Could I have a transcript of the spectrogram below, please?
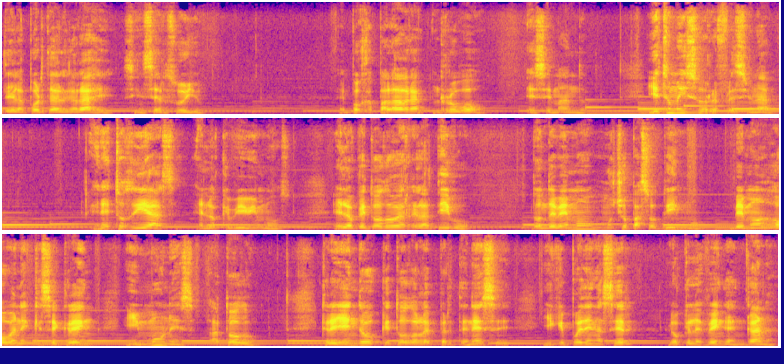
de la puerta del garaje sin ser suyo. En pocas palabras, robó ese mando. Y esto me hizo reflexionar. En estos días en los que vivimos, en lo que todo es relativo, donde vemos mucho pasotismo, vemos a jóvenes que se creen inmunes a todo, creyendo que todo les pertenece y que pueden hacer lo que les venga en gana.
